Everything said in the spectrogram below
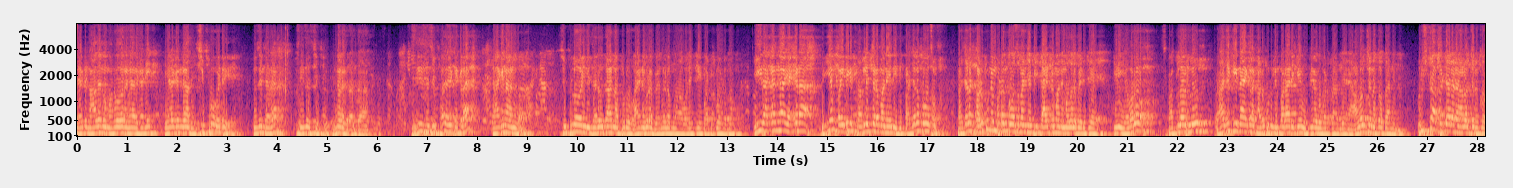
లేదంటే నాదన్న మనోహర్ గారు కానీ ఏ రకంగా అది షిప్ ఒకటి చూసింటారా? సీజర్ షిప్ విన్నారు కదా అంతా సీజర్ షిప్ అది ఎక్కడ? కాకినాడలో. షిప్లో ఇది జరుగుతున్నప్పుడు ఆయన కూడా వెళ్ళడము ఆ వలికి పట్టుకోవడము. ఈ రకంగా ఎక్కడ బియ్యం బయటికి తరలించడం అనేది ఇది ప్రజల కోసం ప్రజల కడుపు నింపడం కోసం అని చెప్పి ఈ కార్యక్రమాన్ని మొదలు పెడితే ఇది ఎవరో స్మగ్లర్లు రాజకీయ నాయకుల కడుపులు నింపడానికే ఉపయోగపడుతుంది అనే ఆలోచనతో దాన్ని దృష్టి పెట్టాలనే ఆలోచనతో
